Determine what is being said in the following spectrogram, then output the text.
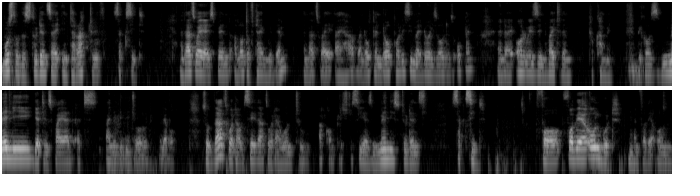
most of the students I interact with succeed. And that's why I spend a lot of time with them. And that's why I have an open door policy. My door is always open. And I always invite them to come in because many get inspired at an individual level. So that's what I would say, that's what I want to accomplish to see as many students succeed for, for their own good hmm. and for their own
